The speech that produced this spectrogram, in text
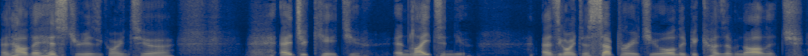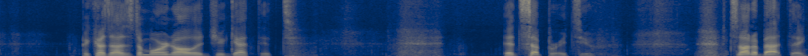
and how the history is going to uh, educate you, enlighten you, and it's going to separate you only because of knowledge. Because as the more knowledge you get, it it separates you. It's not a bad thing.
